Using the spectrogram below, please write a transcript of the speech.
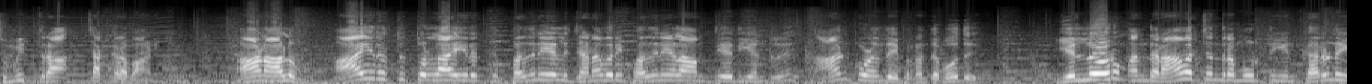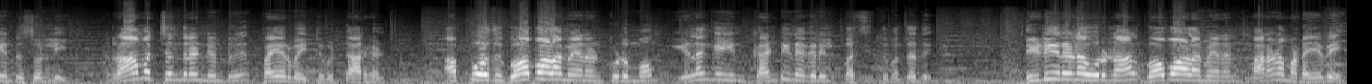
சுமித்ரா சக்கரபாணி. ஆனாலும் ஆயிரத்து தொள்ளாயிரத்து பதினேழு ஜனவரி பதினேழாம் தேதியன்று ஆண் குழந்தை பிறந்தபோது எல்லோரும் அந்த ராமச்சந்திரமூர்த்தியின் கருணை என்று சொல்லி ராமச்சந்திரன் என்று பெயர் வைத்து விட்டார்கள். அப்போது கோபாலமேனன் குடும்பம் இலங்கையின் கண்டி நகரில் வசித்து வந்தது. திடீரென ஒரு நாள் கோபாலமேனன் மரணமடையவே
